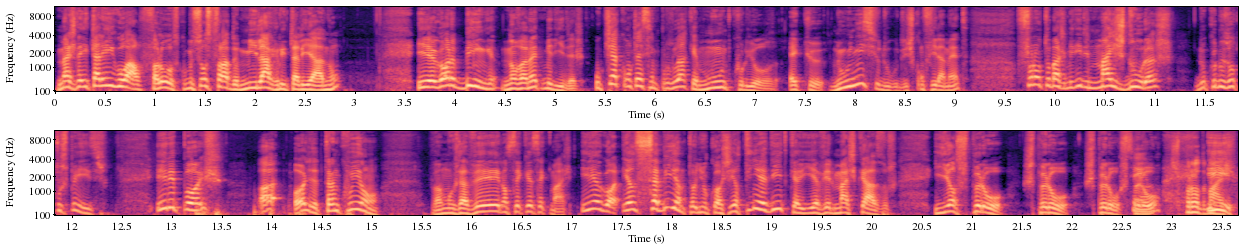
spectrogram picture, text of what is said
Mas na Itália igual. Falou, começou-se a falar de milagre italiano. E agora, bing, novamente medidas. O que acontece em Portugal, que é muito curioso, é que no início do desconfinamento foram tomadas medidas mais duras do que nos outros países. E depois, ah, olha, tranquilo, vamos lá ver, não sei o que, sei que mais. E agora, ele sabia, António Costa, ele tinha dito que ia haver mais casos. E ele esperou, esperou, esperou, esperou. Sim. Esperou demais.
